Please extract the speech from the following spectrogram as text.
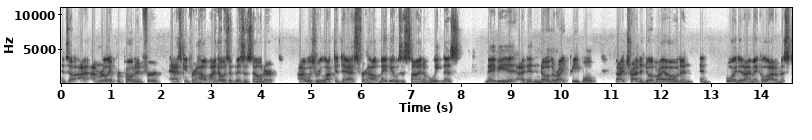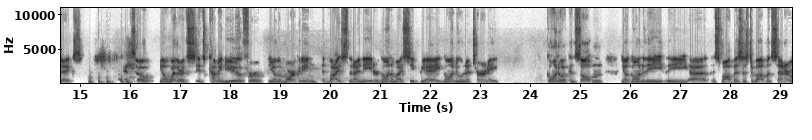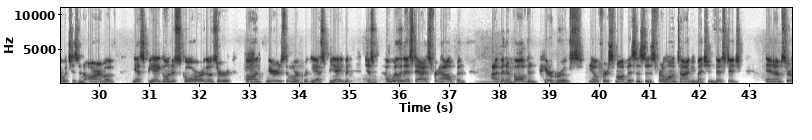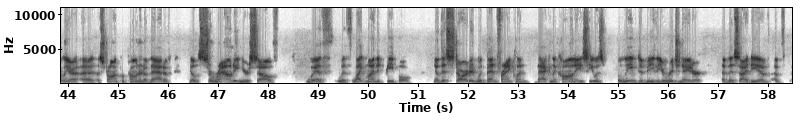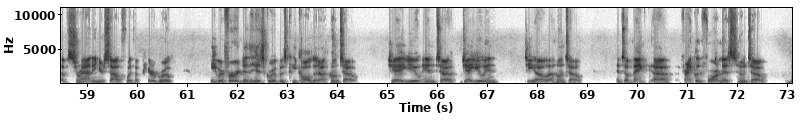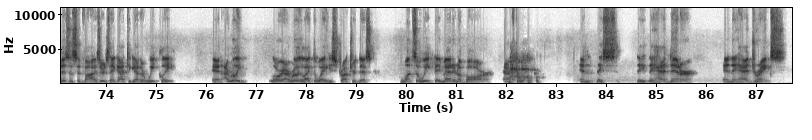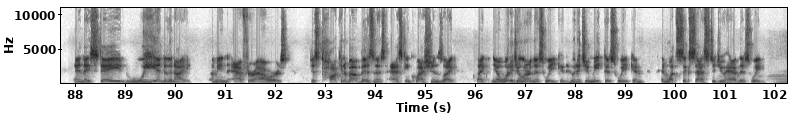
And so I, I'm really a proponent for asking for help. I know as a business owner, I was reluctant to ask for help. Maybe it was a sign of weakness. Maybe I didn't know the right people. But I tried to do it my own, and and boy, did I make a lot of mistakes. and so, you know, whether it's it's coming to you for you know the marketing advice that I need, or going to my CPA, going to an attorney, going to a consultant, you know, going to the the, uh, the Small Business Development Center, which is an arm of the SBA, going to SCORE. Those are volunteers that work with the SBA, but just a willingness to ask for help and. I've been involved in peer groups, you know, for small businesses for a long time. You mentioned Vistage and I'm certainly a, a, strong proponent of that of you know surrounding yourself with with like-minded people. You know, this started with Ben Franklin back in the colonies. He was believed to be the originator of this idea of, of, of surrounding yourself with a peer group. He referred to his group as he called it a junto, J U N T J U N T O, a junto. And so Bank uh, Franklin formed this junto business advisors. They got together weekly. And I really, Lori, I really like the way he structured this. Once a week, they met in a bar after, and they, they, they had dinner and they had drinks and they stayed wee into the night. I mean, after hours, just talking about business, asking questions like, like, you know, what did you learn this week? And who did you meet this week? And, and what success did you have this week?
